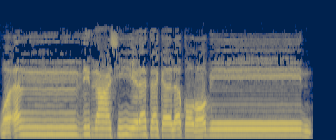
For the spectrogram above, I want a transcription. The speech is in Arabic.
وأنذر عشيرتك لقربين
